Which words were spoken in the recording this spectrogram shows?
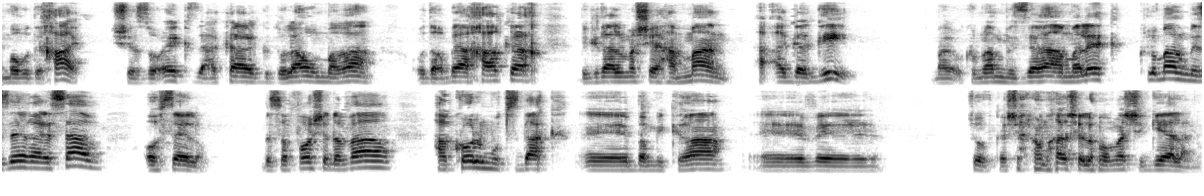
מרדכי שזועק זעקה גדולה ומרה עוד הרבה אחר כך בגלל מה שהמן האגגי כלומר מזרע עמלק, כלומר מזרע עשיו, עושה לו. בסופו של דבר הכל מוצדק אה, במקרא, אה, ושוב, קשה לומר שלא ממש הגיע לנו.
